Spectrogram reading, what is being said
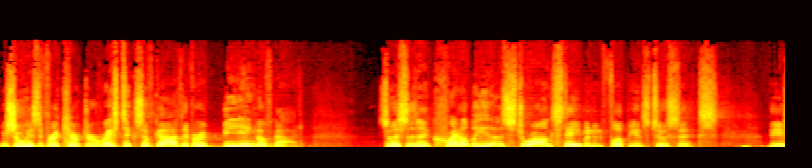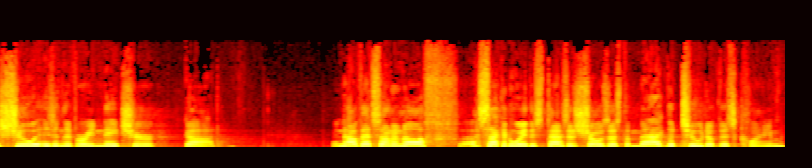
Yeshua has the very characteristics of God, the very being of God. So this is an incredibly uh, strong statement in Philippians 2 6. The Yeshua is in the very nature God. Now, that's not enough. A second way this passage shows us the magnitude of this claim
